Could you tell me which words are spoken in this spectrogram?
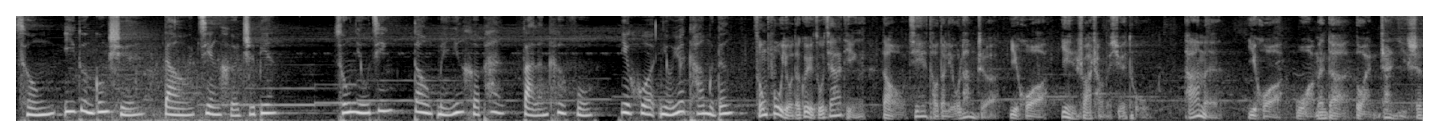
从伊顿公学到剑河之边，从牛津到美因河畔法兰克福，亦或纽约卡姆登；从富有的贵族家庭到街头的流浪者，亦或印刷厂的学徒，他们，亦或我们的短暂一生；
